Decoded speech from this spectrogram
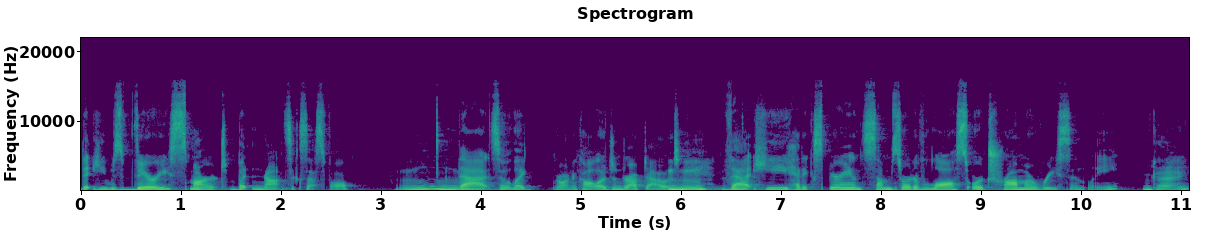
that he was very smart but not successful. That so like going to college and dropped out. That he had experienced some sort of loss or trauma recently, Okay.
